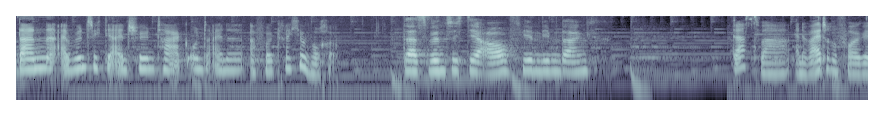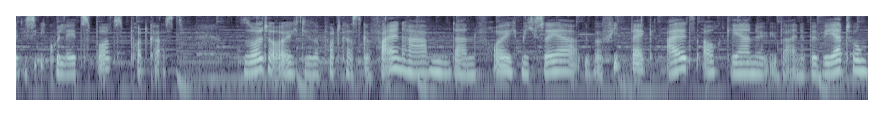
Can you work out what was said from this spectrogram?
dann äh, wünsche ich dir einen schönen Tag und eine erfolgreiche Woche. Das wünsche ich dir auch. Vielen lieben Dank. Das war eine weitere Folge des Equalate Sports Podcast. Sollte euch dieser Podcast gefallen haben, dann freue ich mich sehr über Feedback als auch gerne über eine Bewertung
